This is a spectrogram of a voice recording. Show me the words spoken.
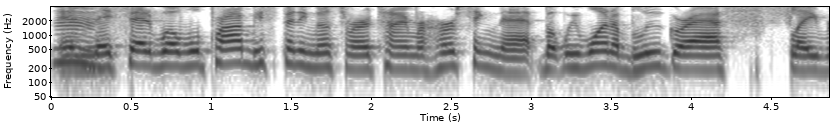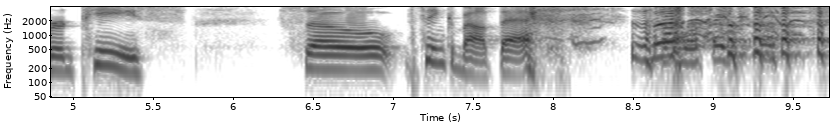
And mm. they said, well, we'll probably be spending most of our time rehearsing that, but we want a bluegrass flavored piece. So think about that.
